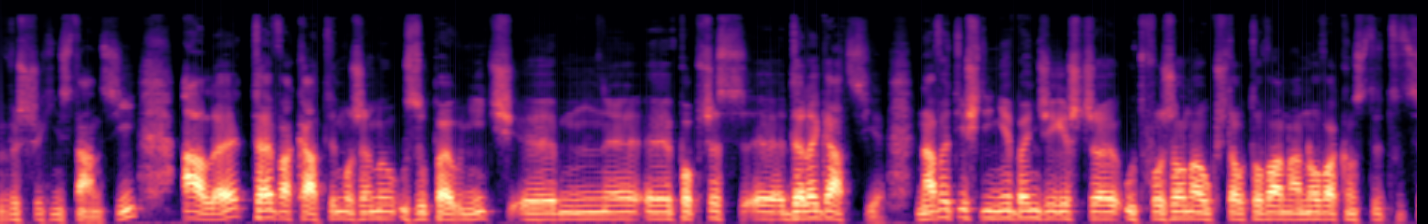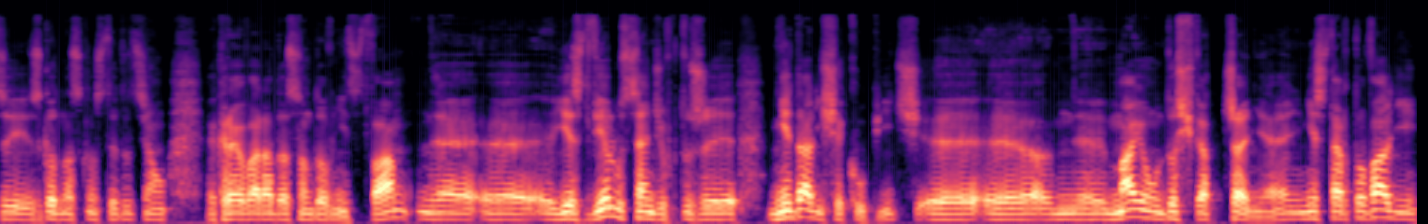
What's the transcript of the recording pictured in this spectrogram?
wyższych instancji, ale te wakaty możemy uzupełnić E, poprzez e, delegację. Nawet jeśli nie będzie jeszcze utworzona, ukształtowana nowa konstytucja, zgodna z konstytucją Krajowa Rada Sądownictwa, e, jest wielu sędziów, którzy nie dali się kupić, mają doświadczenie, nie startowali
